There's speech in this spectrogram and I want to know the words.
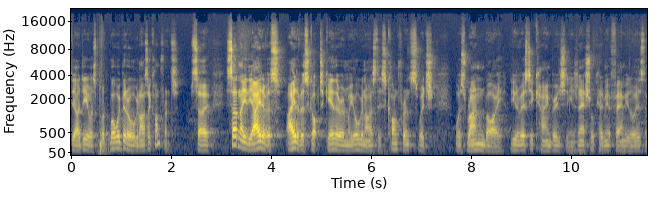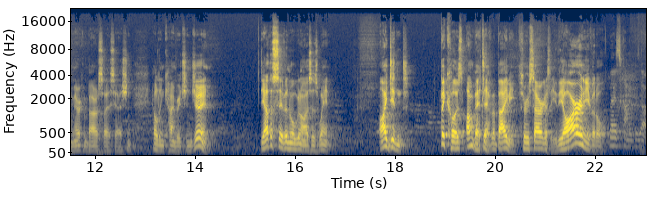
the idea was put, well, we better organise a conference. So suddenly the eight of us, eight of us got together and we organised this conference, which was run by the University of Cambridge, the International Academy of Family Lawyers, the American Bar Association, held in Cambridge in June. The other seven organisers went. I didn't, because I'm about to have a baby through surrogacy. The irony of it all. That is kind of bizarre.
